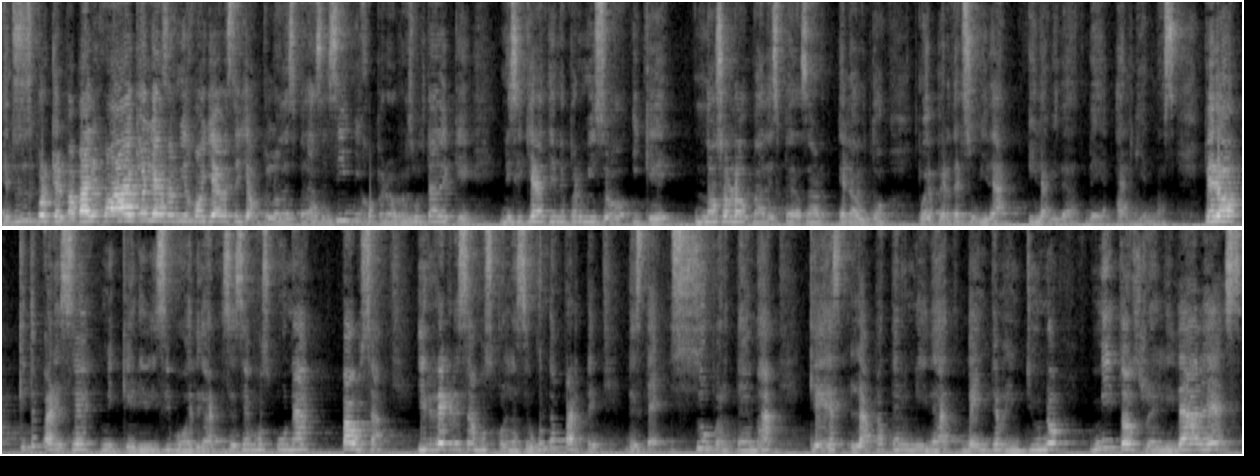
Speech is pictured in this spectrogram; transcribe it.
Entonces, porque el papá dijo, ay, ¿qué le haces a mi hijo? Llévese y aunque lo despedace, sí, mi hijo, pero resulta de que ni siquiera tiene permiso y que no solo va a despedazar el auto, puede perder su vida y la vida de alguien más. Pero, ¿qué te parece, mi queridísimo Edgar, si hacemos una pausa y regresamos con la segunda parte de este súper tema que es la paternidad 2021, mitos, realidades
